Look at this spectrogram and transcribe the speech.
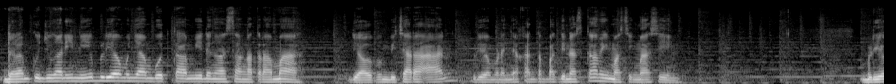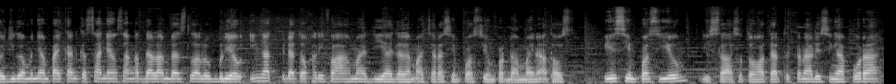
Dalam kunjungan ini, beliau menyambut kami dengan sangat ramah. Di awal pembicaraan, beliau menanyakan tempat dinas kami masing-masing. Beliau juga menyampaikan kesan yang sangat dalam dan selalu beliau ingat pidato Khalifah Ahmadiyah dalam acara simposium perdamaian atau Peace Symposium di salah satu hotel terkenal di Singapura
